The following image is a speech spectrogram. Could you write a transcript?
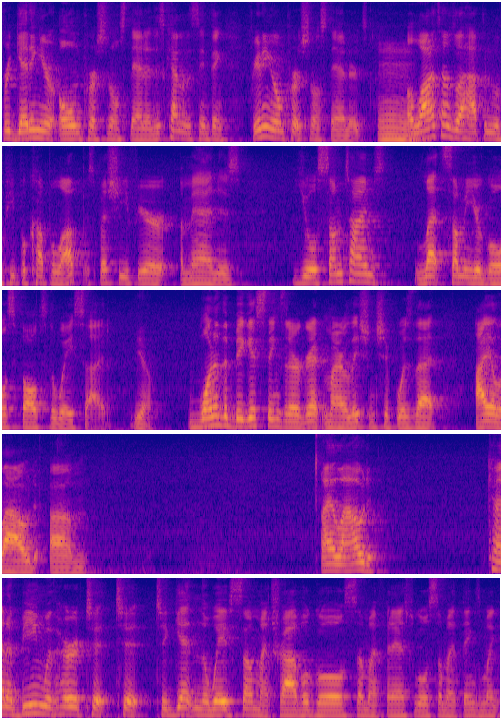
forgetting your own personal standard. This is kind of the same thing. Forgetting your own personal standards. Mm. A lot of times, what happens when people couple up, especially if you're a man, is you'll sometimes let some of your goals fall to the wayside Yeah. one of the biggest things that I regret in my relationship was that I allowed um, I allowed kind of being with her to, to, to get in the way of some of my travel goals, some of my financial goals, some of my things. I'm like,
